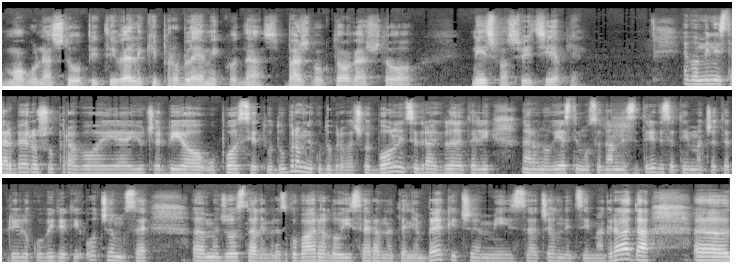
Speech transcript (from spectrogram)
mogu nastupiti veliki problemi kod nas, baš zbog toga što nismo svi cijepljeni. Evo, ministar Beroš upravo je jučer bio u posjetu Dubrovniku, Dubrovačkoj bolnici. Dragi gledatelji, naravno u vijestima u 17.30 imat ćete priliku vidjeti o čemu se e, među ostalim razgovaralo i sa ravnateljem Bekićem i sa čelnicima grada. E,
